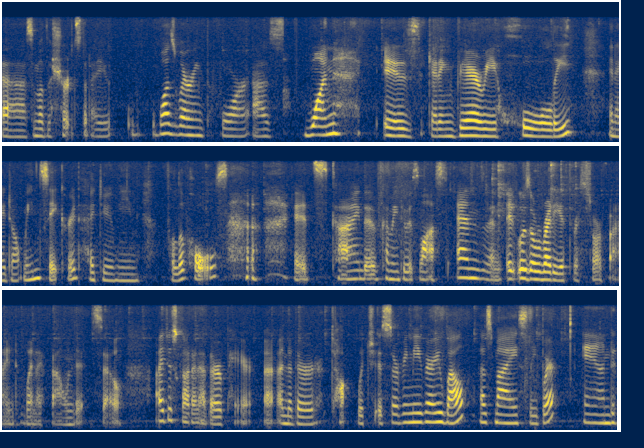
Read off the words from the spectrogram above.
uh, some of the shirts that I was wearing before as one is getting very holy and I don't mean sacred I do mean full of holes it's kind of coming to its last ends and it was already a thrift store find when I found it so I just got another pair, uh, another top, which is serving me very well as my sleepwear. And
